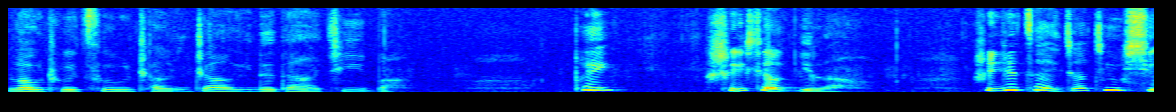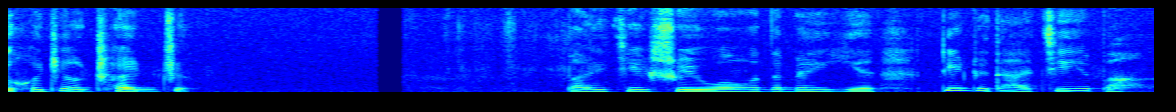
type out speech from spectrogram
露出粗长照硬的大鸡巴。呸！谁想你了？人家在家就喜欢这样穿着。白洁水汪汪的媚眼盯着大鸡巴，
